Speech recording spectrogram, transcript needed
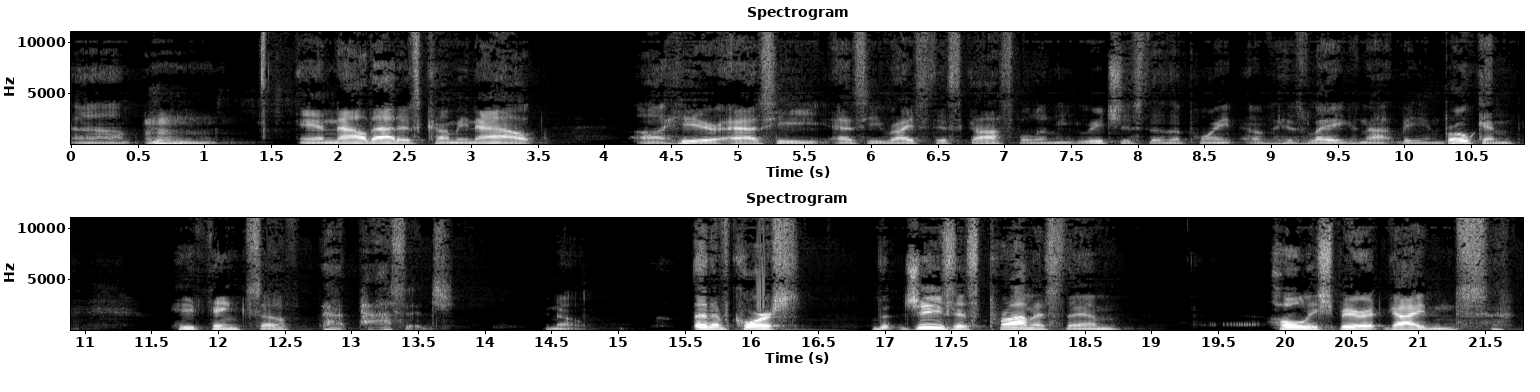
Um, and now that is coming out uh, here as he as he writes this gospel and he reaches to the point of his legs not being broken he thinks of that passage you know. And of course that jesus promised them holy spirit guidance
